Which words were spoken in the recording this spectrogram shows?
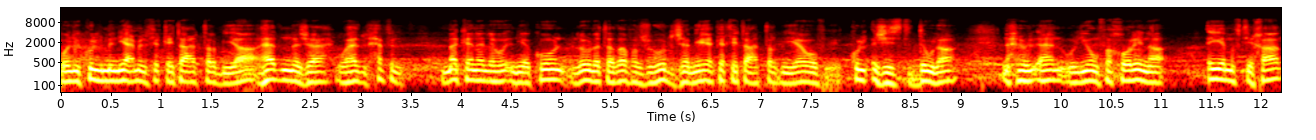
ولكل من يعمل في قطاع التربية. هذا النجاح وهذا الحفل ما كان له أن يكون لولا تضافر جهود الجميع في قطاع التربية وفي كل أجهزة الدولة. نحن الآن واليوم فخورين أيام افتخار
